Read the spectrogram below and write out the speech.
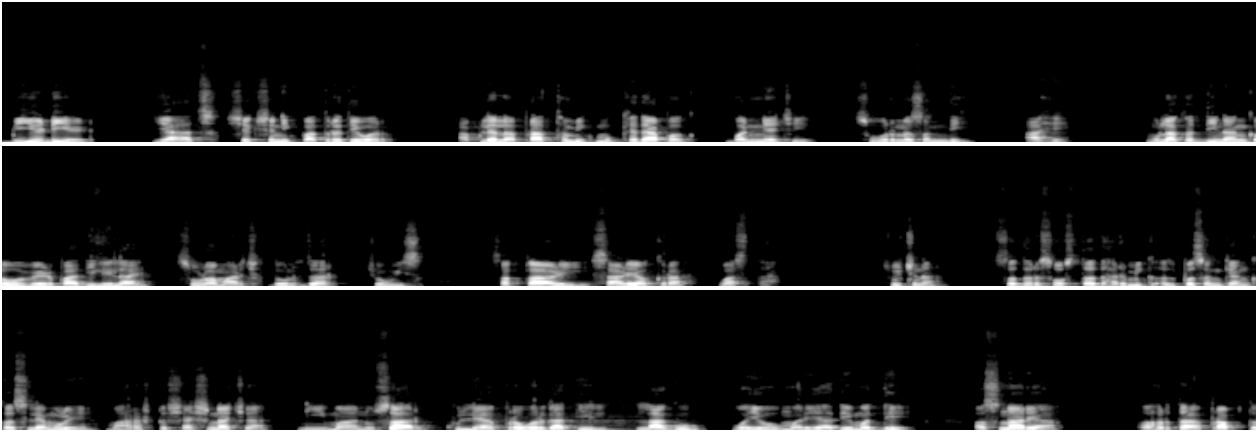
बी ए डी एड याच शैक्षणिक पात्रतेवर आपल्याला प्राथमिक मुख्याध्यापक बनण्याची सुवर्णसंधी आहे. मुलाखत दिनांक व वेळ पहा दिलेला आहे सोळा मार्च दोन हजार चोवीस सकाळी साडे अकरा वाजता. सूचना सदर संस्था धार्मिक अल्पसंख्याक असल्यामुळे महाराष्ट्र शासनाच्या नियमानुसार खुल्या प्रवर्गातील लागू वयोमर्यादेमध्ये असणाऱ्या अर्हता प्राप्त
